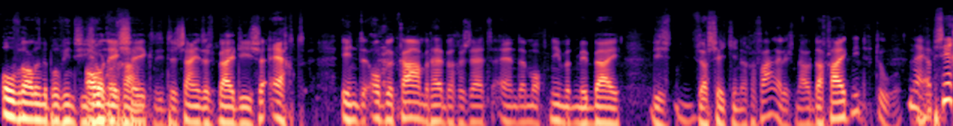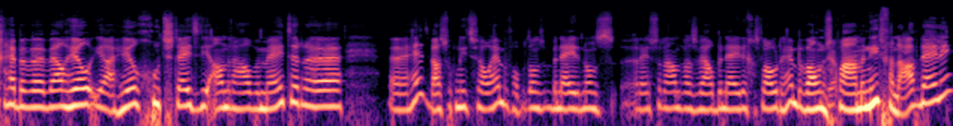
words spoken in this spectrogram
overal in de provincie zo oh nee, gegaan. zeker niet. Er zijn dus bij die ze echt in de, op de kamer hebben gezet en er mocht niemand meer bij. Die, daar zit je in de gevangenis. Nou, daar ga ik niet naartoe. Nee, op zich hebben we wel heel, ja, heel goed steeds die anderhalve meter. eh, eh, het was ook niet zo, hè, bijvoorbeeld ons, beneden ons restaurant was wel beneden gesloten. Hè, bewoners Ja. kwamen niet van de afdeling.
